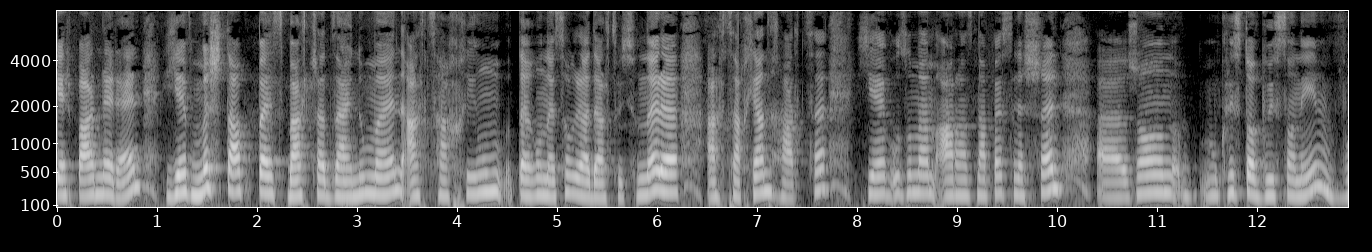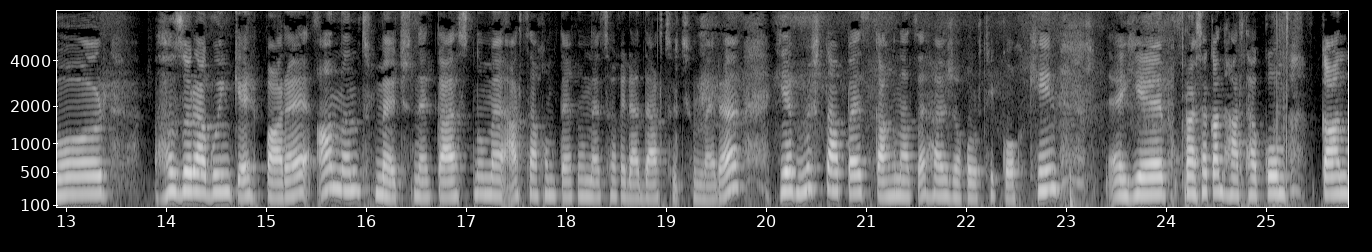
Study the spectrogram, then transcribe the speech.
կերպարներ են եւ մշտապես բարձրաձայնում են Արցախում տեղ ունեցող իրադարձությունները, Արցախյան հարցը եւ ուզում եմ առանձնապես նշել Ժոն Քրիստոֆ Բույսոնին, որ հզորագույն կերպար է, անընդմեջ ներկայացնում է Արցախում տեղի ունեցող իրադարձությունները եւ մշտապես կանգնած է հայ ժողովրդի կողքին եւ ֆրանսիական հարթակում կան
